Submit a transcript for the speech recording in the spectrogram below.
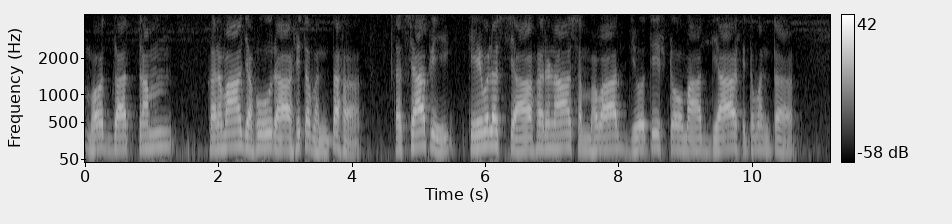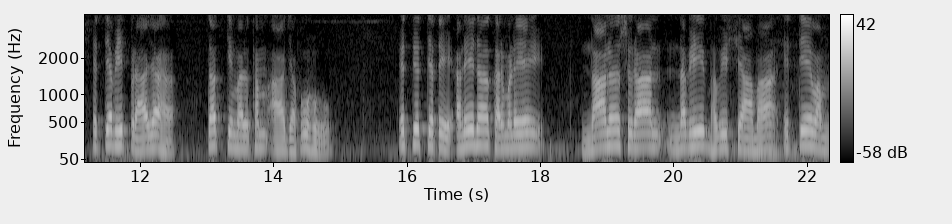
मौद्गात्र कर्माजहूराहृतवंत तस्यापि केवलस्याहरणा संभवाद ज्योतिषोमाद्याहृतवंत इत्यभिप्रायः तत्किमर्थम आजहुः। इत्युच्यते अनेन कर्मणे नानसुरा न भी भविष्याम इतम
